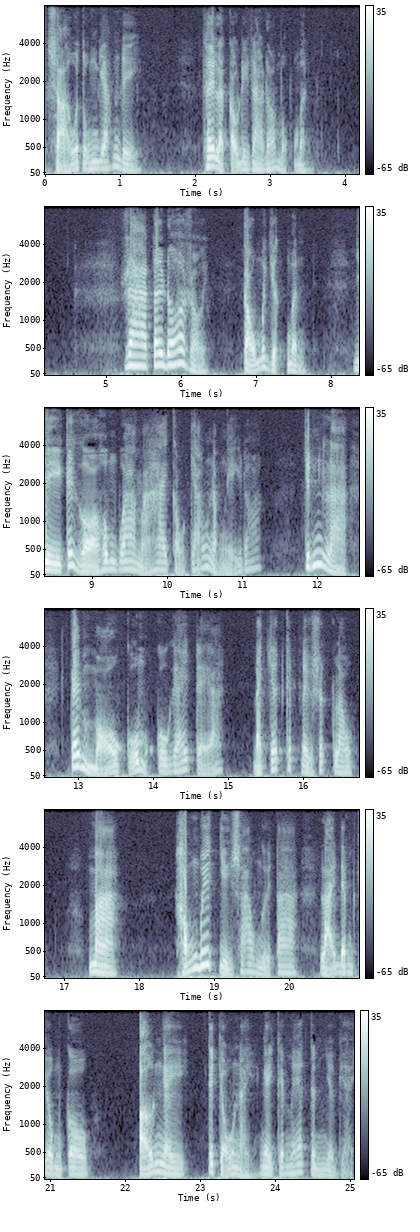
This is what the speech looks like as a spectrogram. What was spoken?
sợ quá tôi không dám đi. Thế là cậu đi ra đó một mình. Ra tới đó rồi, cậu mới giật mình. Vì cái gò hôm qua mà hai cậu cháu nằm nghỉ đó, chính là cái mộ của một cô gái trẻ đã chết cách đây rất lâu. Mà không biết vì sao người ta lại đem chôn cô ở ngay cái chỗ này, ngay cái mé kinh như vậy.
